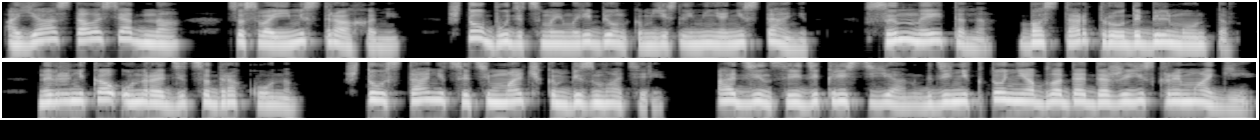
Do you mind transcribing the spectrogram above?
А я осталась одна, со своими страхами. Что будет с моим ребенком, если меня не станет? Сын Нейтона, бастард рода Бельмонтов. Наверняка он родится драконом. Что станет с этим мальчиком без матери? Один среди крестьян, где никто не обладает даже искрой магии.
